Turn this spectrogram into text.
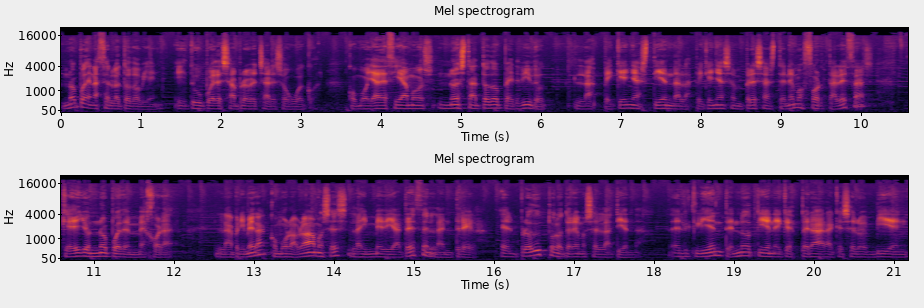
No pueden hacerlo todo bien y tú puedes aprovechar esos huecos. Como ya decíamos, no está todo perdido. Las pequeñas tiendas, las pequeñas empresas tenemos fortalezas que ellos no pueden mejorar. La primera, como lo hablábamos, es la inmediatez en la entrega. El producto lo tenemos en la tienda. El cliente no tiene que esperar a que se lo envíen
